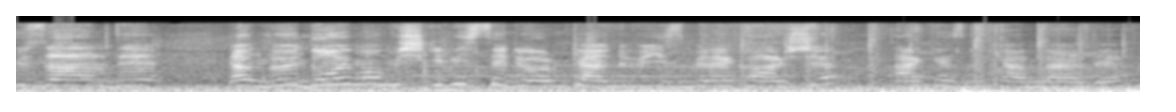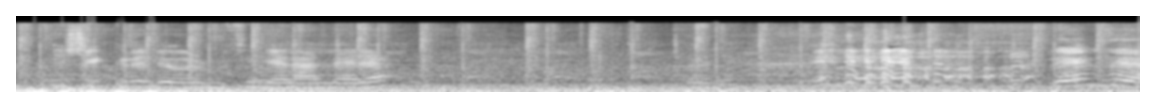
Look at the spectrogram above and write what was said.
güzeldi. Ya böyle doymamış gibi hissediyorum kendimi İzmir'e karşı. Herkes mükemmeldi. Teşekkür ediyorum bütün gelenlere. Remzi.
